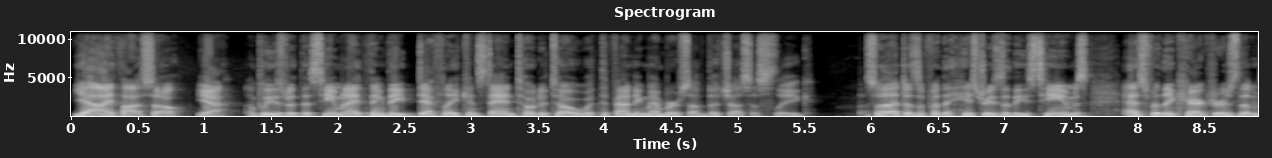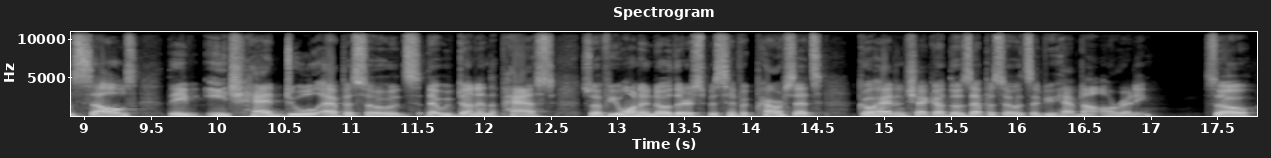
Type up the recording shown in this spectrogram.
Yeah, I thought so. Yeah, I'm pleased with this team, and I think they definitely can stand toe to toe with the founding members of the Justice League. So that does it for the histories of these teams. As for the characters themselves, they've each had dual episodes that we've done in the past. So if you want to know their specific power sets, go ahead and check out those episodes if you have not already. So,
